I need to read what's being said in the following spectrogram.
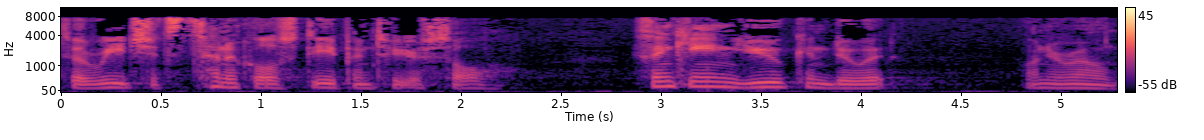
to reach its tentacles deep into your soul? Thinking you can do it on your own.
